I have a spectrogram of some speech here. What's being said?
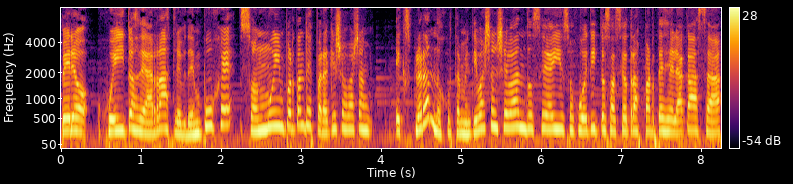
Pero jueguitos de arrastre, de empuje, son muy importantes para que ellos vayan explorando justamente y vayan llevándose ahí esos juguetitos hacia otras partes de la casa.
